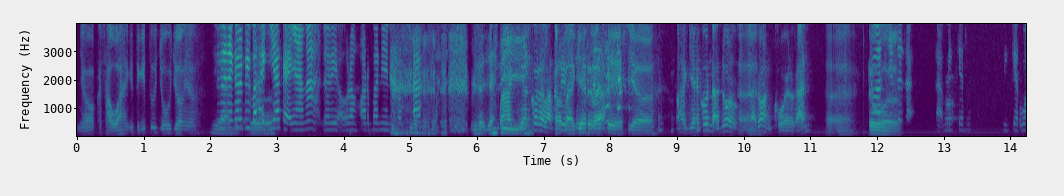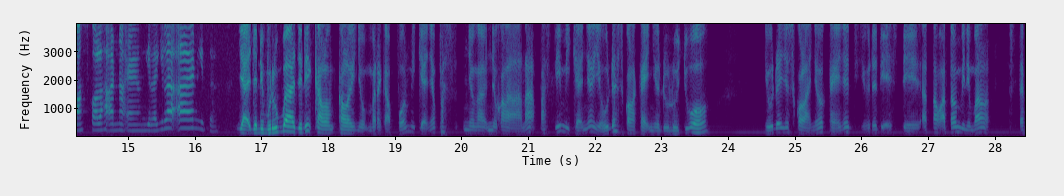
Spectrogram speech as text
nyo ke sawah gitu-gitu jauh-jauhnya. Tapi Iya, mereka lebih bahagia kayaknya anak dari orang urban yang di kota. bisa jadi. Bahagia kok relatif kalau sih bahagia ya. relatif ya bahagia kok enggak do Heeh. enggak doang lo kan? Heeh, Masih betul. itu enggak, enggak mikir mikir uang sekolah anak yang gila-gilaan gitu. ya jadi berubah. Jadi kalau kalau nyo mereka pun mikirnya pas nyo nyokolan anak pasti mikirnya ya udah sekolah kayaknya dulu juga ya udah aja sekolahnya kayaknya ya udah di SD atau atau minimal step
